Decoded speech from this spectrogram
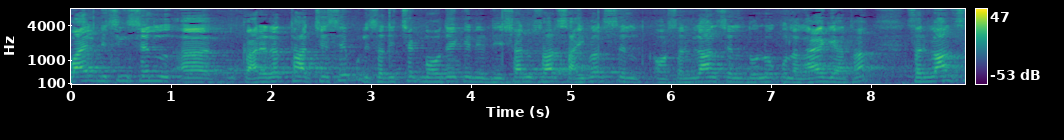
मोबाइल मिसिंग सेल कार्यरत था अच्छे से। पुलिस अधीक्षक महोदय के निर्देशानुसार साइबर सेल और सर्विलांस सेल दोनों को लगाया गया था। सर्विलांस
